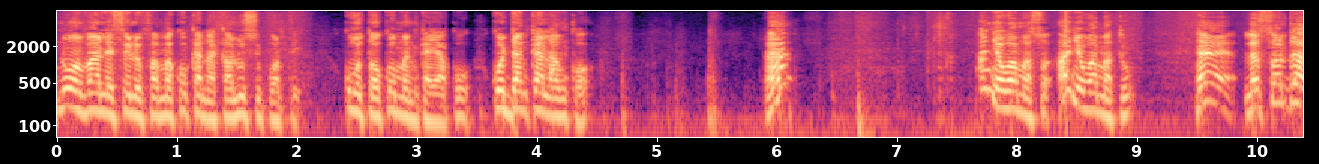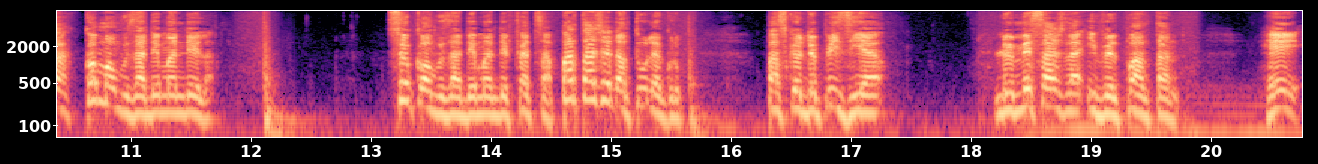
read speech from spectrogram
Nous on va laisser le famako kanakalu supporter. Ko toko mankayako. Ko danka lanko. Hein? Anyawa maso. Anyawa matou. Hé, hey, le soldat, comme on vous a demandé là? Ce qu'on vous a demandé, faites ça. Partagez dans tous les groupes. Parce que depuis hier, le message là, ils ne veulent pas entendre. Hey,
